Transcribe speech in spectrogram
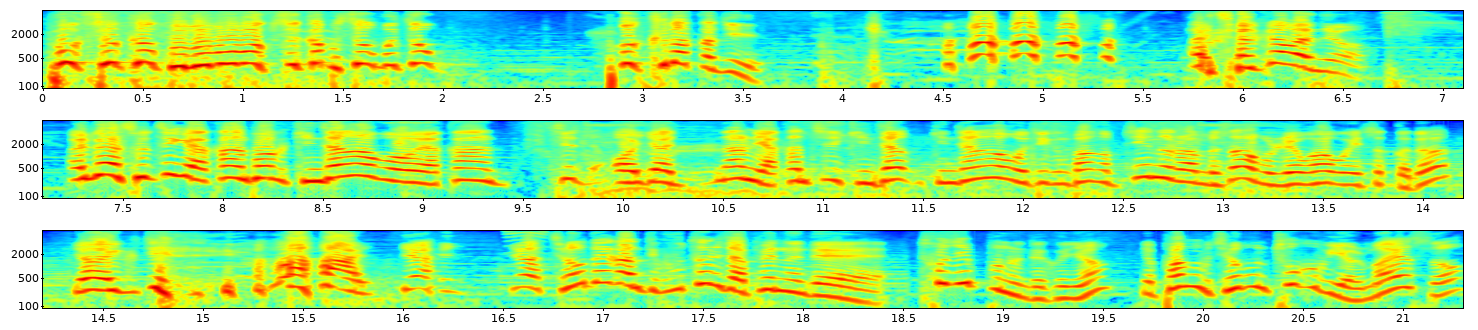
폭서크 뽀뽀뽀뽀 스카프 서브 속 퍼크다까지. 아 잠깐만요. 아니 나 솔직히 약간 방금 긴장하고 약간 어야 나는 약간 진짜 긴장 긴장하고 지금 방금 찐으로 한번 싸워보려고 하고 있었거든? 야 이거 야야 저대한테 후턴이 잡혔는데 터질 뻔는데 그냥? 야 방금 저분 투급이 얼마였어?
